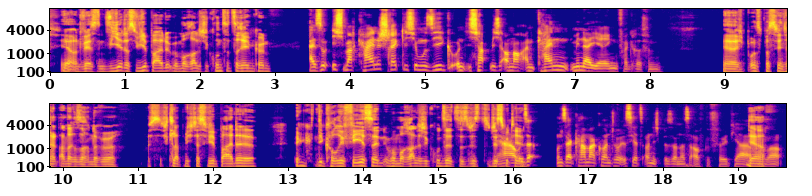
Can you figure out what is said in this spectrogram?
Ja, und wer sind wir, dass wir beide über moralische Grundsätze reden können? Also ich mache keine schreckliche Musik und ich habe mich auch noch an keinen Minderjährigen vergriffen. Ja, ich, uns passieren halt andere Sachen dafür. Ich glaube nicht, dass wir beide die Koryphäe sind, über moralische Grundsätze zu, zu diskutieren. Ja, unser, unser Karma-Konto ist jetzt auch nicht besonders aufgefüllt, ja, Ja. aber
